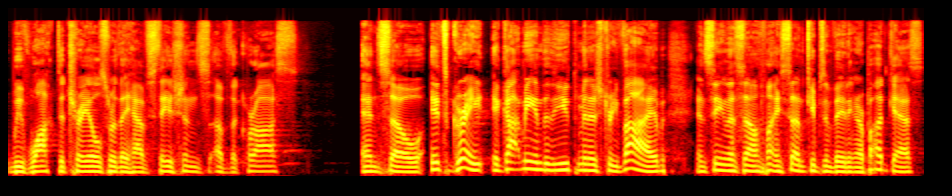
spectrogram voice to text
We've walked the trails where they have stations of the cross. And so it's great. It got me into the youth ministry vibe. And seeing this how my son keeps invading our podcast,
